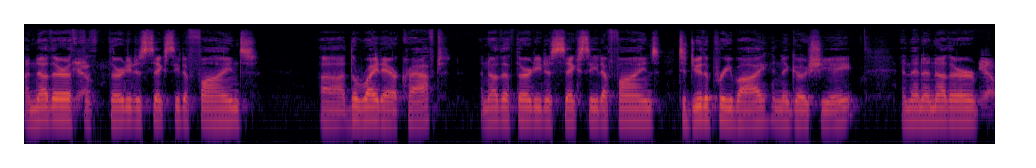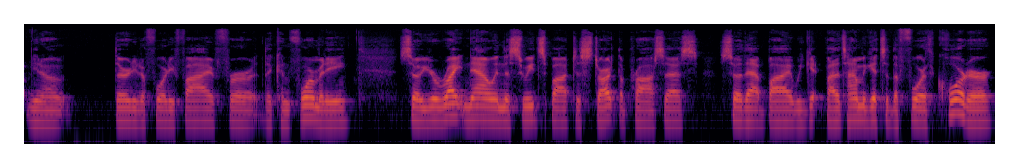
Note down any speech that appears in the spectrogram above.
Another th- 30 to 60 to find uh, the right aircraft. Another 30 to 60 to find to do the pre-buy and negotiate, and then another, Yeah. you know, 30 to 45 for the conformity. So you're right now in the sweet spot to start the process so that by we get by the time we get to the fourth quarter,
